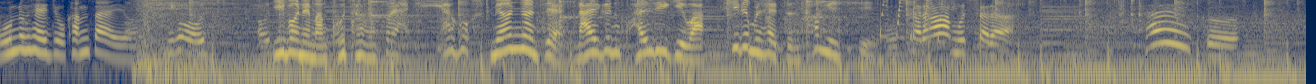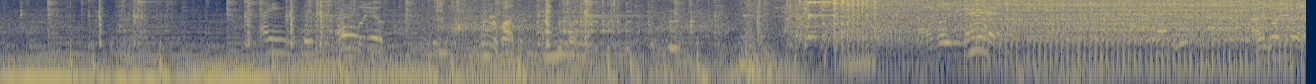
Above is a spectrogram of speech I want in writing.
오늘 해줘 감사해요. 이거 어, 이번에만 고쳐서 써야지 하고 몇 년째 낡은 관리기와 씨름을 했던 성일 씨. 못 살아 못 살아. 아이고. 아이고. 아이고. 손을 봐도. 잘 걸리네. 잘 걸려.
